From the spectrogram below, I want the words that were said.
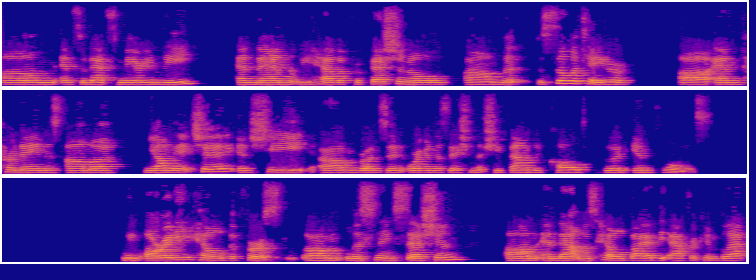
Um, and so that's Mary Lee. And then we have a professional um, facilitator, uh, and her name is Ama Nyamekye, and she um, runs an organization that she founded called Good Influence. We've already held the first um, listening session, um, and that was held by the Afrikan Black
